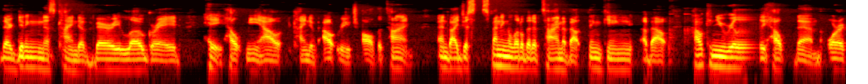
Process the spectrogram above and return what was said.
they're getting this kind of very low grade hey, help me out kind of outreach all the time. And by just spending a little bit of time about thinking about how can you really help them or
